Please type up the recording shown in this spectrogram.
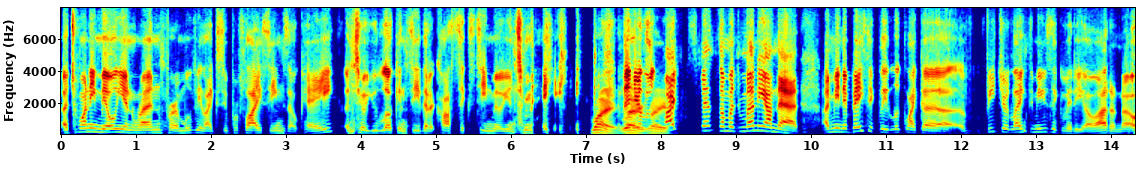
a twenty million run for a movie like Superfly seems okay until you look and see that it cost sixteen million to make. Right. then right, you're like, right. why spend so much money on that? I mean, it basically looked like a feature length music video. I don't know.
